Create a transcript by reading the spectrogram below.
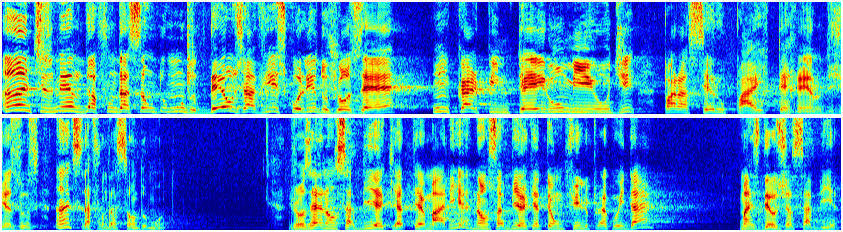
Antes mesmo da fundação do mundo, Deus já havia escolhido José, um carpinteiro humilde, para ser o pai terreno de Jesus, antes da fundação do mundo. José não sabia que ia ter Maria, não sabia que ia ter um filho para cuidar, mas Deus já sabia,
